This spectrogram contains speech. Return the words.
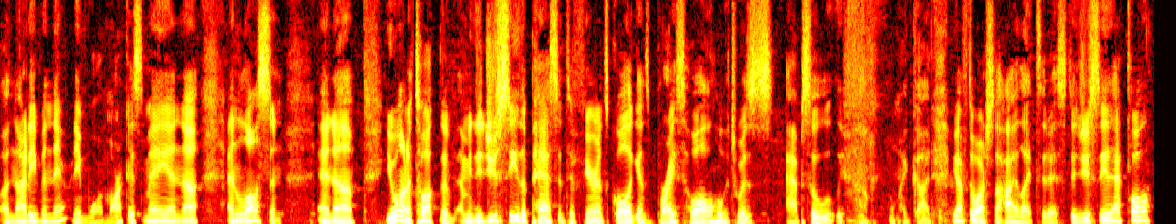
are not even there anymore. Marcus Maye and uh, and Lawson. And uh, you want to talk? I mean, did you see the pass interference call against Bryce Hall, which was absolutely? Oh my God! You have to watch the highlights of this. Did you see that call?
